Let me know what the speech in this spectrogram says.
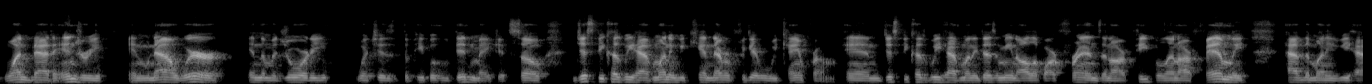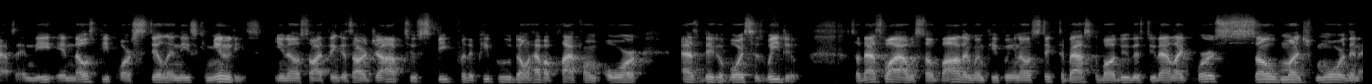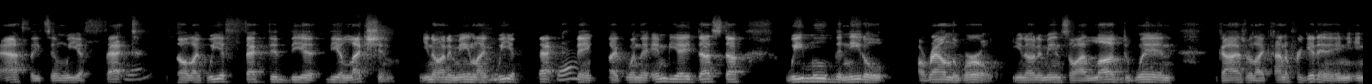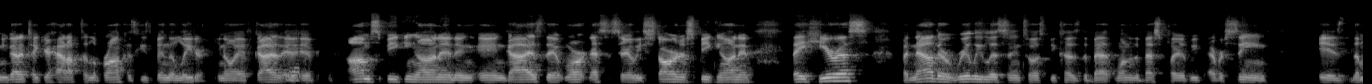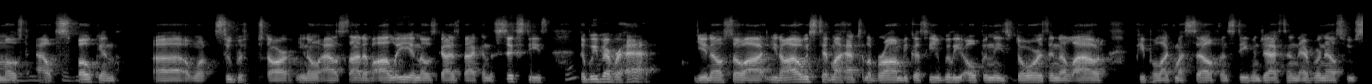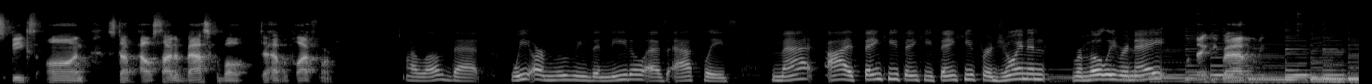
one bad injury, and now we're in the majority which is the people who didn't make it. So just because we have money, we can never forget where we came from. And just because we have money doesn't mean all of our friends and our people and our family have the money we have. And, the, and those people are still in these communities, you know? So I think it's our job to speak for the people who don't have a platform or as big a voice as we do. So that's why I was so bothered when people, you know, stick to basketball, do this, do that. Like we're so much more than athletes and we affect. Yeah. So like we affected the the election you know what I mean? Like we affect yeah. things. Like when the NBA does stuff, we move the needle around the world. You know what I mean? So I loved when guys were like kind of forgetting, and, and you got to take your hat off to LeBron because he's been the leader. You know, if guys, yeah. if I'm speaking on it, and, and guys that weren't necessarily starters speaking on it, they hear us, but now they're really listening to us because the best, one of the best players we've ever seen is the most mm-hmm. outspoken uh, superstar, you know, outside of Ali and those guys back in the 60s that we've ever had you know so i you know i always tip my hat to lebron because he really opened these doors and allowed people like myself and Stephen jackson and everyone else who speaks on stuff outside of basketball to have a platform. I love that. We are moving the needle as athletes. Matt i thank you thank you thank you for joining remotely renee. Thank you for having me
